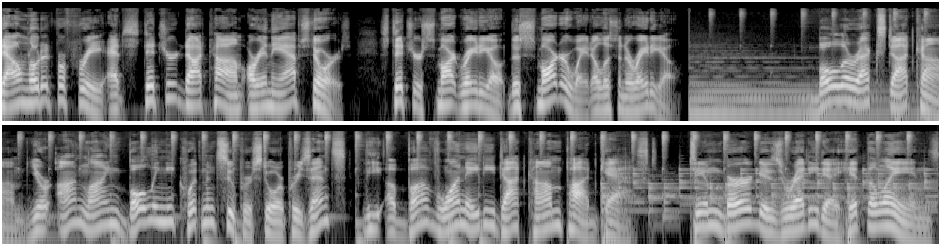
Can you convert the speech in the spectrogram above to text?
Download it for free at Stitcher.com or in the app stores. Stitcher Smart Radio, the smarter way to listen to radio. BowlerX.com, your online bowling equipment superstore, presents the Above180.com podcast. Tim Berg is ready to hit the lanes,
